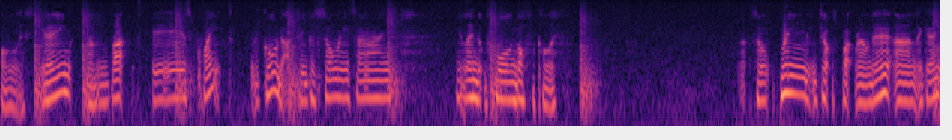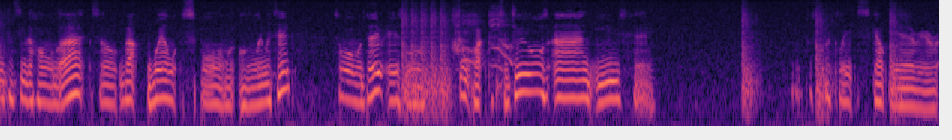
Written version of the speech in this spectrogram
on this game, and that is quite good actually, because so many times you'll end up falling off a cliff. So bring Jops back round here, and again you can see the hole there, so that will spawn unlimited. So what we'll do is we'll jump back to Jools and use him. So just quickly scout the area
